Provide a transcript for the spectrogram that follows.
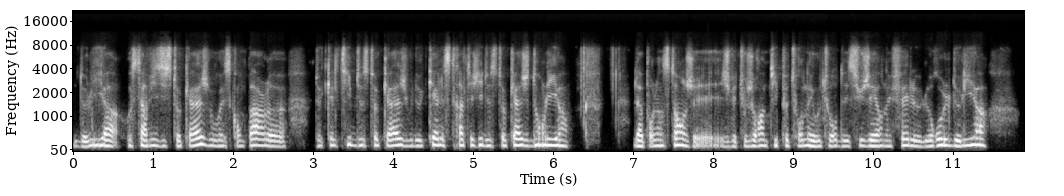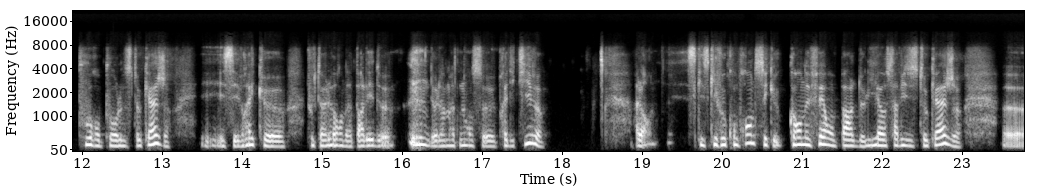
de l'IA au service du stockage ou est-ce qu'on parle de quel type de stockage ou de quelle stratégie de stockage dans l'IA. Là, pour l'instant, je vais toujours un petit peu tourner autour des sujets, en effet, le, rôle de l'IA pour, pour le stockage. Et, c'est vrai que tout à l'heure, on a parlé de, de la maintenance prédictive. Alors, ce qu'il faut comprendre, c'est que quand en effet on parle de l'IA au service du stockage, euh,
